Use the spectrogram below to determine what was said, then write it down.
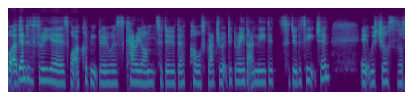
but at the end of the three years, what I couldn't do was carry on to do the postgraduate degree that I needed to do the teaching. It was just the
